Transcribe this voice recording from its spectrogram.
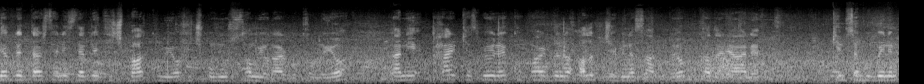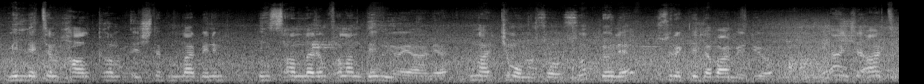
Devlet derseniz devlet hiç bakmıyor, hiç umursamıyorlar bu konuyu. Hani herkes böyle kopardığını alıp cebine saklıyor. Bu kadar yani. Kimse bu benim milletim, halkım, işte bunlar benim insanlarım falan demiyor yani. Bunlar kim olursa olsun böyle sürekli devam ediyor. Bence artık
